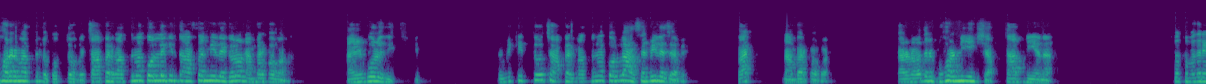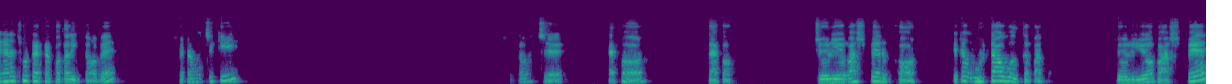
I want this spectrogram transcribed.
ভরের মাধ্যমে করতে হবে। চাপের মাধ্যমে করলে কিন্তু আনসার মিলে গেল নাম্বার পাবা না। আমি বলে দিচ্ছি। তুমি কিন্তু চাপের মাধ্যমে করলে আনসার মিলে যাবে বাট নাম্বার পাবা না। কারণ আমাদের ভর নিয়ে হিসাব, চাপ নিয়ে না। তো তোমাদের এখানে ছোট একটা কথা লিখতে হবে। সেটা হচ্ছে কি? সেটা হচ্ছে এখন দেখো, জলীয় বাষ্পের ভর, এটা উল্টাও বলতে পারো জলীয় বাষ্পের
